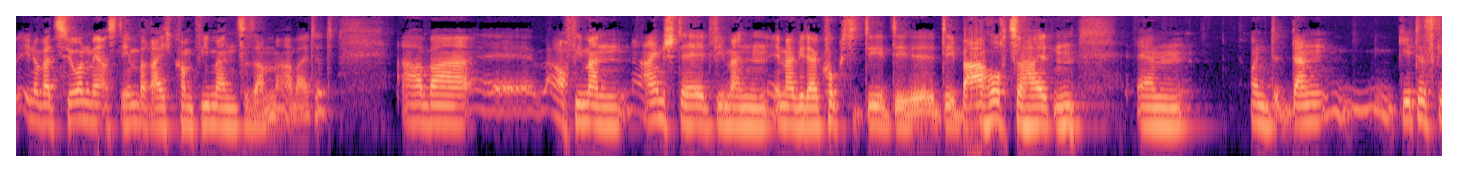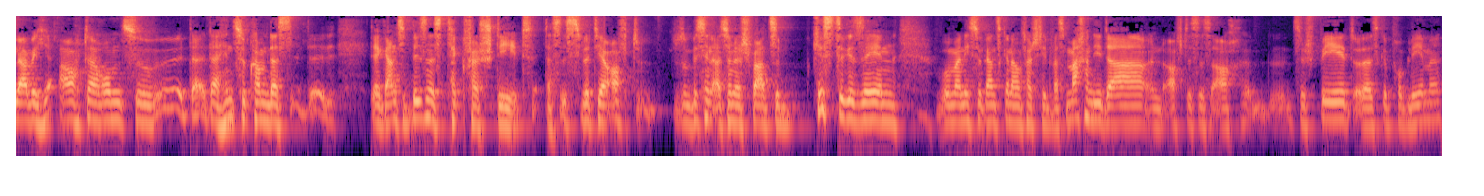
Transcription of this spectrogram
Innovation mehr aus dem Bereich kommt, wie man zusammenarbeitet. aber äh, auch wie man einstellt, wie man immer wieder guckt, die, die, die Bar hochzuhalten. Ähm, und dann geht es, glaube ich, auch darum, zu, da, dahin zu kommen, dass der ganze Business Tech versteht. Das ist, wird ja oft so ein bisschen als so eine schwarze Kiste gesehen, wo man nicht so ganz genau versteht, was machen die da? Und oft ist es auch zu spät oder es gibt Probleme,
